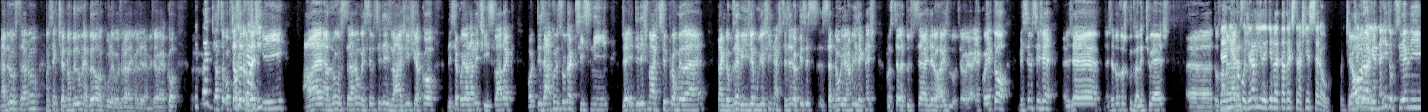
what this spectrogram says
na druhou stranu z těch Černobylů nebylo kvůli ožralým lidem, že jo, jako často, občas se to řeší, ale na druhou stranu, myslím si, když zvážíš, jako, když se podíváš na ty čísla, tak ty zákony jsou tak přísný, že i ty, když máš tři promile, tak dobře víš, že můžeš jít na čtyři roky si sednout, jenom když řekneš prostě letušce a jde do hajzlu. Že? Jako je to, myslím si, že, že, že to trošku zveličuješ, Uh, to znamená, ne, mě jenom ožralí lidi v letadlech strašně serou. Jo, tak není to příjemný,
